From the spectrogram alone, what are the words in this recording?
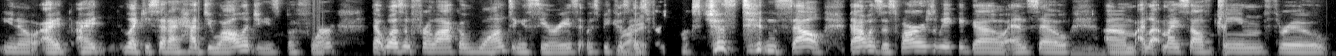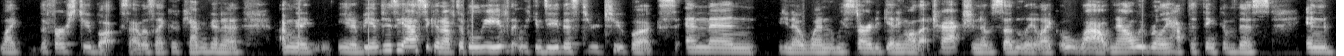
you know i i like you said i had duologies before. That wasn't for lack of wanting a series. It was because right. those first books just didn't sell. That was as far as we could go. And so mm. um, i let myself dream through like the first two books. I was like okay i'm gonna i'm gonna you know be enthusiastic enough to believe that we can do this through two books. And then you know when we started getting all that traction of suddenly like oh wow now we really have to think of this in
